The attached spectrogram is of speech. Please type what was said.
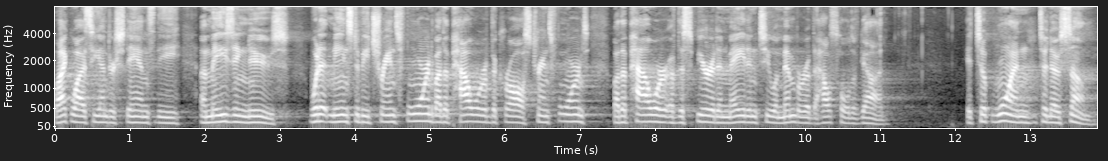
Likewise, he understands the amazing news, what it means to be transformed by the power of the cross, transformed by the power of the Spirit, and made into a member of the household of God. It took one to know some.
